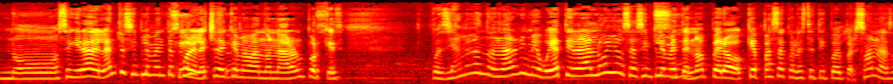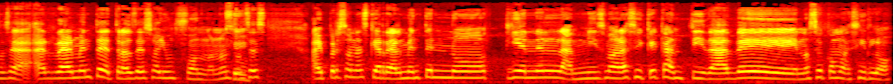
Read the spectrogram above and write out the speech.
no seguir adelante simplemente Sí, por el hecho de sí. que me abandonaron porque pues ya me abandonaron y me voy a tirar al hoyo, o sea, simplemente, Sí. ¿no? Pero ¿qué pasa con este tipo de personas? O sea, realmente detrás de eso hay un fondo, ¿no? Sí. Entonces, hay personas que realmente no tienen la misma, ahora sí que cantidad de, no sé cómo decirlo.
